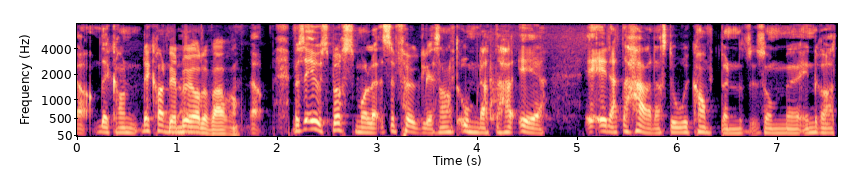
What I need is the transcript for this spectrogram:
Ja, det kan det, kan det bør det være. Ja. Men så er jo spørsmålet selvfølgelig sant, om dette her er Er dette her den store kampen som Indre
